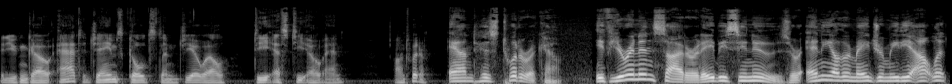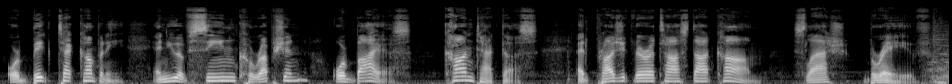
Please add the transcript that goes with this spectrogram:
And you can go at James Goldston, G O L D S T O N, on Twitter. And his Twitter account. If you're an insider at ABC News or any other major media outlet or big tech company and you have seen corruption or bias, contact us at projectveritas.com slash brave.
